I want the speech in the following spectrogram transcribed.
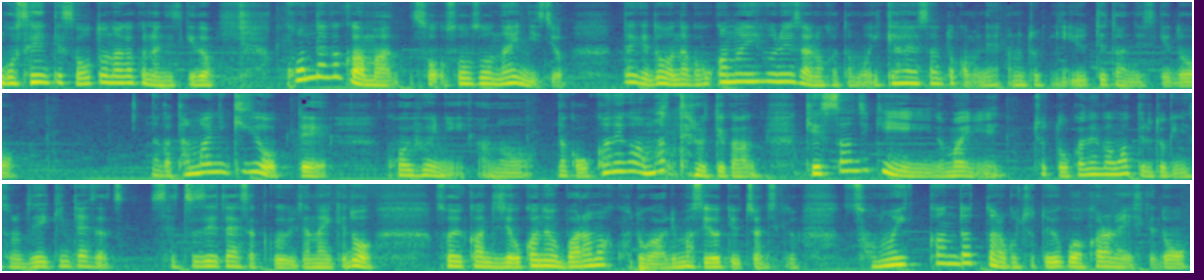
5,000円って相当長くなんですけどこんな額はまあそうそうないんですよ。だけどなんか他のインフルエンサーの方も池早さんとかもねあの時言ってたんですけどなんかたまに企業ってこういうふうにあのなんかお金が余ってるっていうかな決算時期の前にねちょっとお金が余ってる時にその税金対策節税対策じゃないけどそういう感じでお金をばらまくことがありますよって言ってたんですけどその一環だったのかちょっとよくわからないですけど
